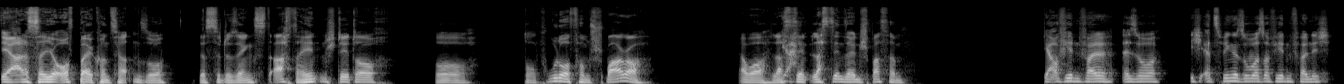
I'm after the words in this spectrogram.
Ja, das ist ja hier oft bei Konzerten so, dass du dir denkst, ach, da hinten steht doch oh, der Bruder vom Schwager. Aber lass, ja. den, lass den seinen Spaß haben. Ja, auf jeden Fall. Also, ich erzwinge sowas auf jeden Fall nicht.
